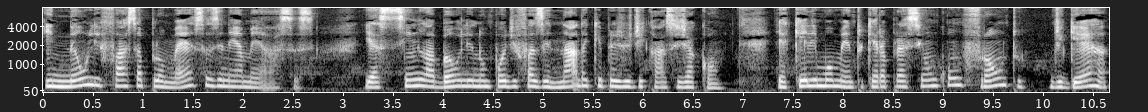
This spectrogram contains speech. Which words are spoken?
e não lhe faça promessas e nem ameaças. E assim Labão ele não pôde fazer nada que prejudicasse Jacó. E aquele momento que era para ser um confronto de guerra,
